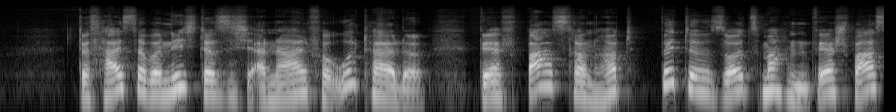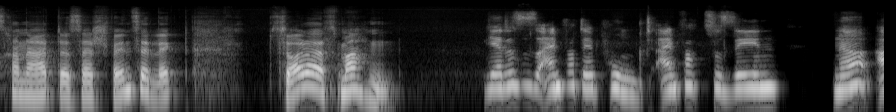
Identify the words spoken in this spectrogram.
Das heißt aber nicht, dass ich anal verurteile. Wer Spaß dran hat, bitte soll's machen. Wer Spaß dran hat, dass er Schwänze leckt, soll das machen. Ja, das ist einfach der Punkt. Einfach zu sehen, ne,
